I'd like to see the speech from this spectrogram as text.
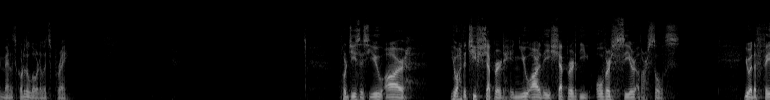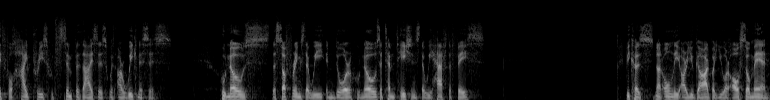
Amen. Let's go to the Lord and let's pray. Lord Jesus, you are you are the chief shepherd, and you are the shepherd, the overseer of our souls. You are the faithful high priest who sympathizes with our weaknesses, who knows the sufferings that we endure, who knows the temptations that we have to face. Because not only are you God, but you are also man.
